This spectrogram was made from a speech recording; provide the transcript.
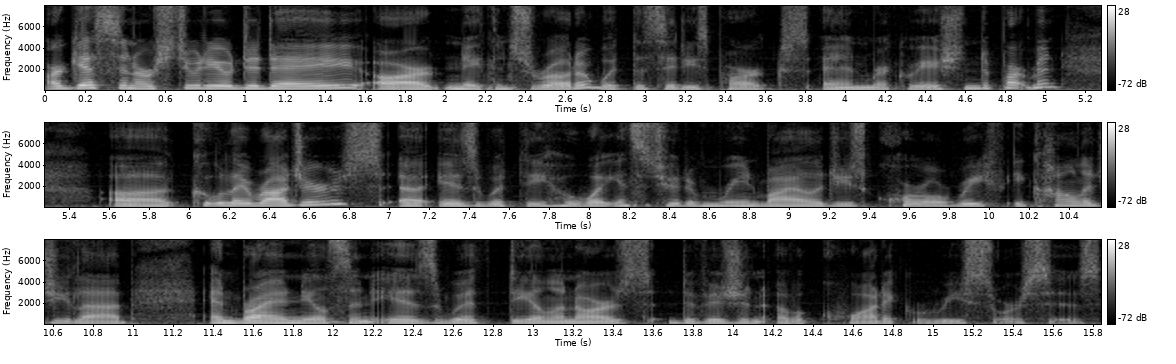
Our guests in our studio today are Nathan Serota with the city's Parks and Recreation Department. Uh, Ku'ulei Rogers uh, is with the Hawaii Institute of Marine Biology's Coral Reef Ecology Lab, and Brian Neilson is with DLNR's Division of Aquatic Resources.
